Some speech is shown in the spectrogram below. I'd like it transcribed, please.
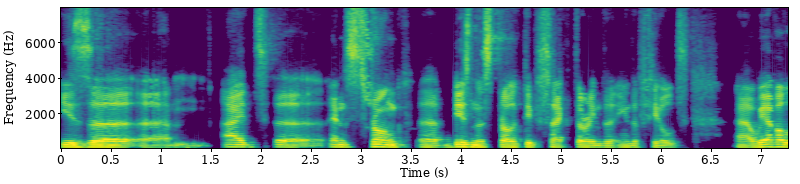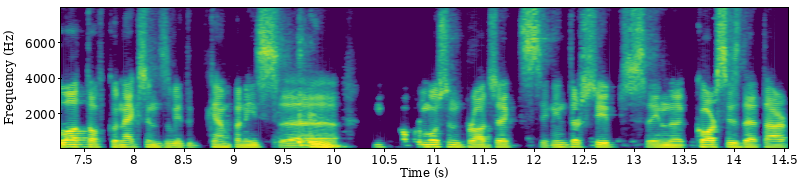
is a um, uh, and strong uh, business productive sector in the in the field. Uh, we have a lot of connections with companies, uh, promotion projects, in internships, in courses that are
